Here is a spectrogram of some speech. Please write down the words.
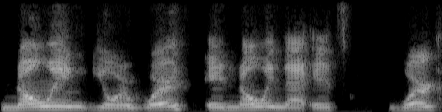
knowing your worth and knowing that it's worth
